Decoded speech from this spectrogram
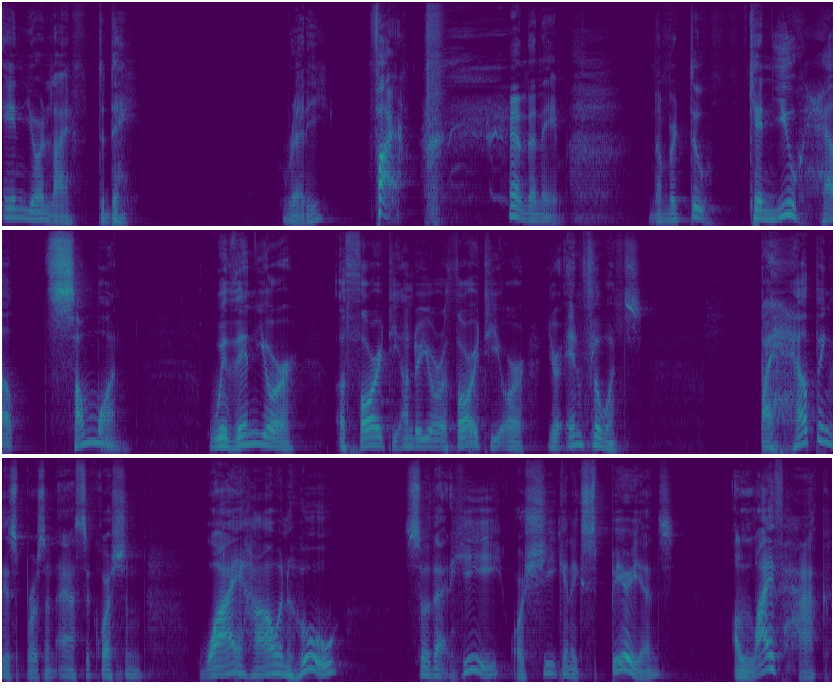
in your life today? Ready, fire, and the name. Number two, can you help someone within your authority, under your authority or your influence? By helping this person ask the question, why, how, and who, so that he or she can experience a life hack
